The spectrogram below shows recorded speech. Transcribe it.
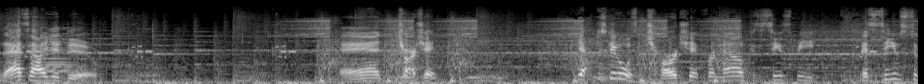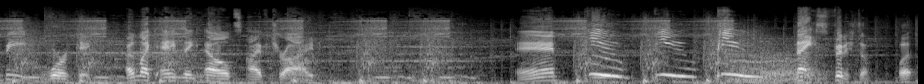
That's how you do. And charge it! Yeah, I'm just gonna go with charge hit for now, because it seems to be it seems to be working. Unlike anything else I've tried. And pew pew pew Nice, finished him. What?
